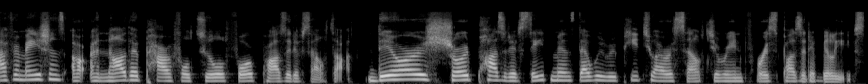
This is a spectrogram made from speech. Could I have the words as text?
Affirmations are another powerful tool for positive self talk. They are short positive statements that we repeat to ourselves to reinforce positive beliefs.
